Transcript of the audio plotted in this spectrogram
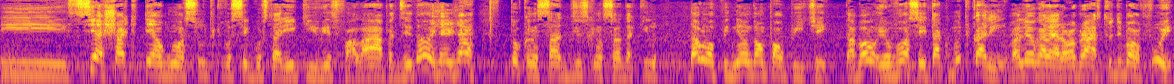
E se achar que tem algum assunto que você gostaria que visse falar, para dizer, não, já, já tô cansado disso, cansado daquilo, dá uma opinião, dá um palpite aí, tá bom? Eu vou aceitar com muito carinho. Valeu, galera, um abraço, tudo de bom, fui!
